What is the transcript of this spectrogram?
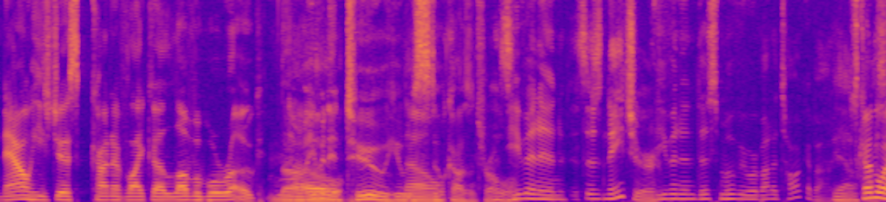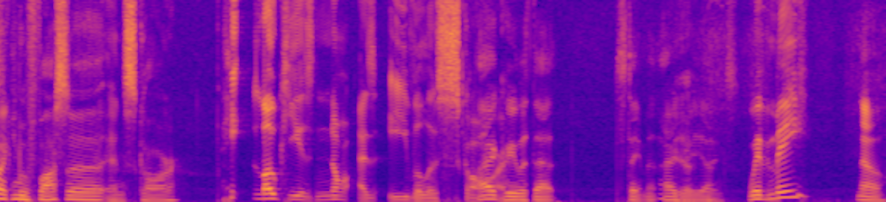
now he's just kind of like a lovable rogue. no, No. even in two, he was still causing trouble. Even in It's his nature. even in this movie we're about to talk about. Yeah. It's kind of like Mufasa and Scar. He, Loki is not as evil as Scar. I agree with that statement. I agree. Yeah. thanks. With me, No,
